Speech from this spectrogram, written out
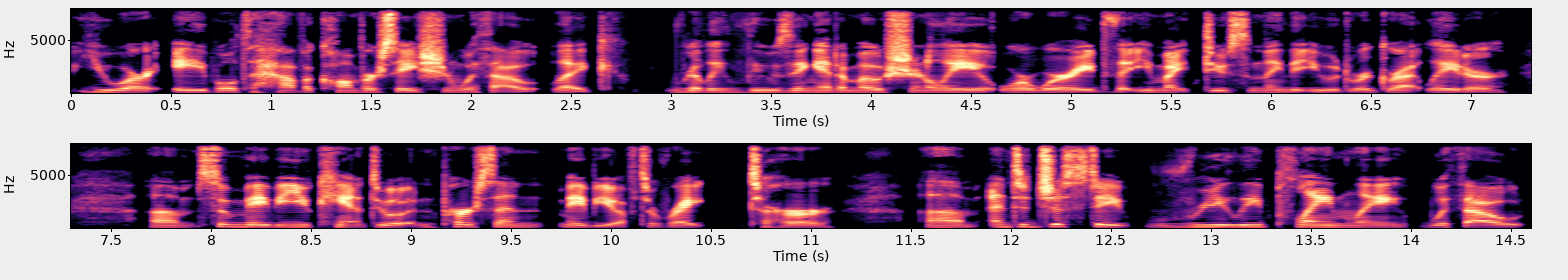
you are able to have a conversation without like really losing it emotionally or worried that you might do something that you would regret later. Um, so maybe you can't do it in person. Maybe you have to write to her um, and to just state really plainly without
